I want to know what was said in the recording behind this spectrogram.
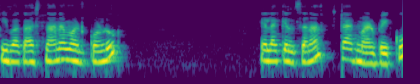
ಇವಾಗ ಸ್ನಾನ ಮಾಡಿಕೊಂಡು ಎಲ್ಲ ಕೆಲಸನ ಸ್ಟಾರ್ಟ್ ಮಾಡಬೇಕು.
